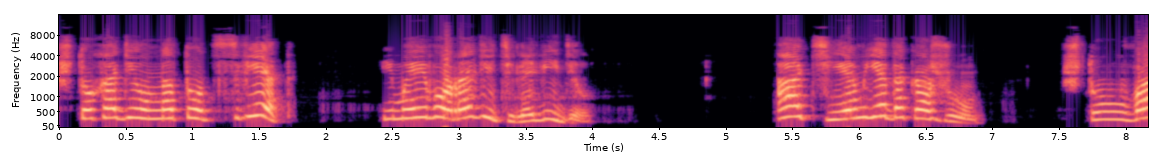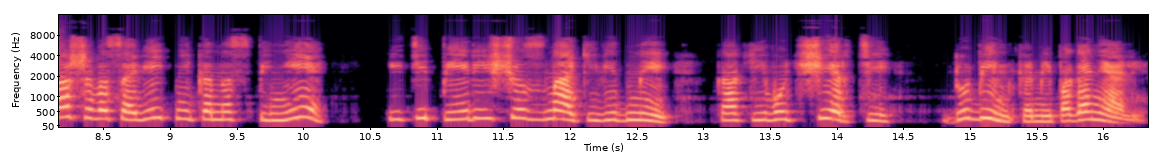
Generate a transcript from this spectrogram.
что ходил на тот свет и моего родителя видел. А тем я докажу, что у вашего советника на спине и теперь еще знаки видны, как его черти дубинками погоняли.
